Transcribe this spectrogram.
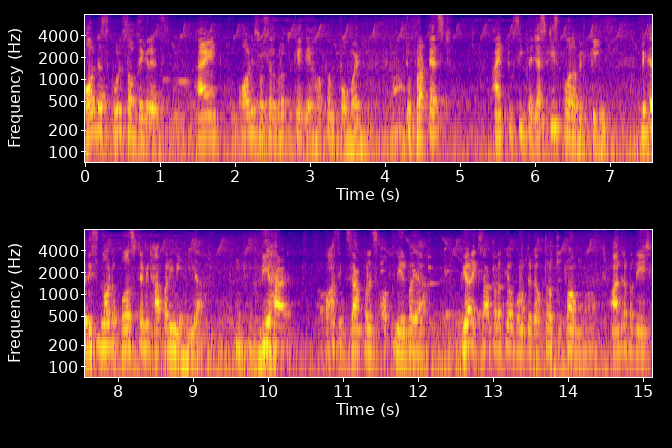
all the schools of Digras, and all the social groups, okay, they have come forward to protest and to seek the justice for a victim. Because this is not the first time it happened in India. We had past examples of Nirbhaya. We had example of one of the doctor from Andhra Pradesh,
